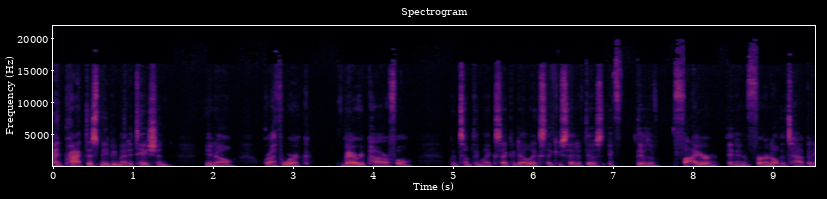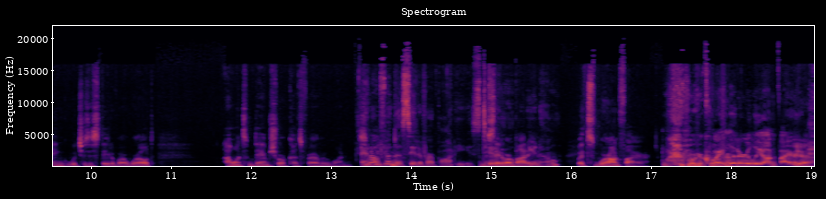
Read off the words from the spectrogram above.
And practice maybe meditation, you know, breath work, very powerful. But something like psychedelics, like you said, if there's if there's a fire, an inferno that's happening, which is a state of our world, I want some damn shortcuts for everyone. and we often the state of our bodies, too. the state of our body. You know, It's we're on fire. we're quite literally on fire. Yeah.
